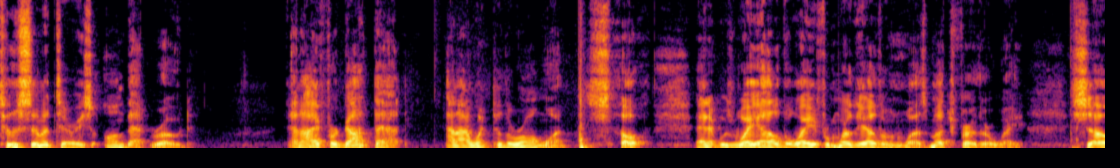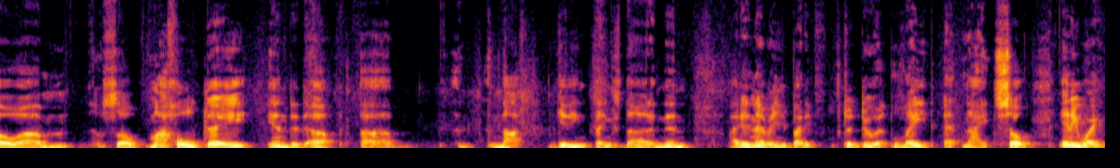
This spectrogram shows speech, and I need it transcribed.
two cemeteries on that road. And I forgot that, and I went to the wrong one. So, and it was way out of the way from where the other one was, much further away. So, um, so my whole day ended up uh, not getting things done, and then I didn't have anybody to do it late at night. So, anyway,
